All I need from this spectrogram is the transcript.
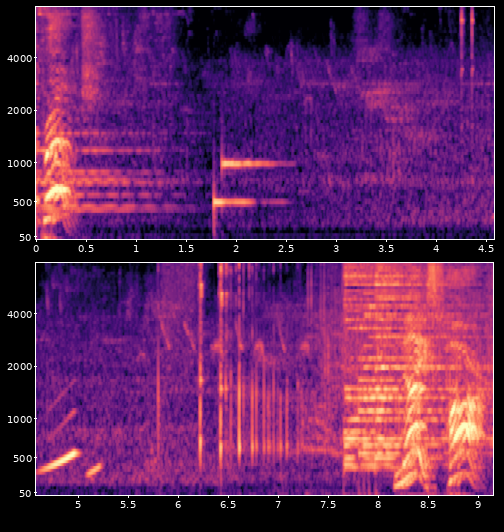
Approach. Nice par.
